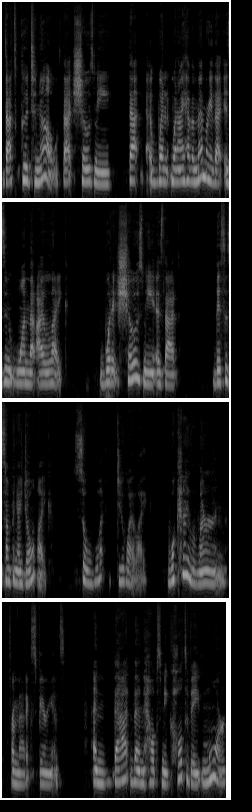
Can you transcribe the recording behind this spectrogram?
That's good to know. That shows me that uh, when when I have a memory that isn't one that I like, what it shows me is that this is something I don't like. So, what do I like? What can I learn from that experience? And that then helps me cultivate more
